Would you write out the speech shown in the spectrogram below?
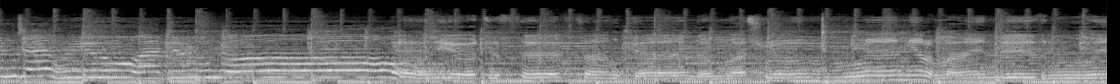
and tell you I do know. And you're just some kind of mushroom when your mind is moving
